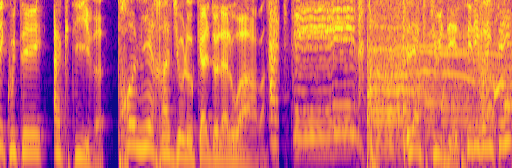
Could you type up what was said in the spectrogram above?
Vous écoutez Active, première radio locale de la Loire. Active. L'actu des célébrités,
